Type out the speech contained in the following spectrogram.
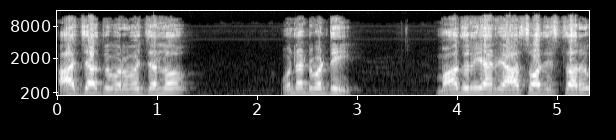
ఆధ్యాత్మిక ప్రపంచంలో ఉన్నటువంటి మాధుర్యాన్ని ఆస్వాదిస్తారు.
